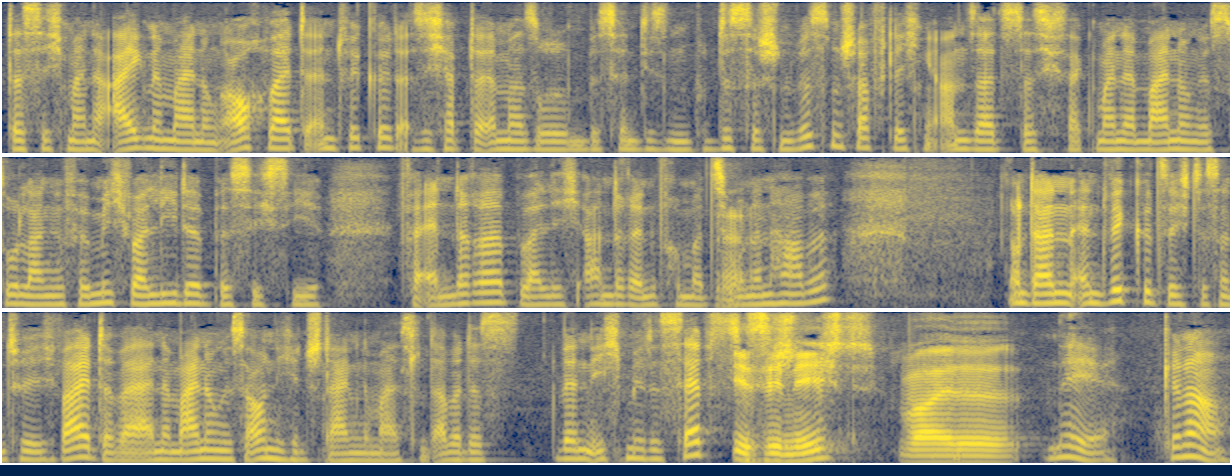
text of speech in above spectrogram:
dass sich meine eigene Meinung auch weiterentwickelt. Also ich habe da immer so ein bisschen diesen buddhistischen wissenschaftlichen Ansatz, dass ich sage, meine Meinung ist so lange für mich valide, bis ich sie verändere, weil ich andere Informationen ja. habe. Und dann entwickelt sich das natürlich weiter, weil eine Meinung ist auch nicht in Stein gemeißelt. Aber das, wenn ich mir das selbst. Ist sie nicht, weil. Nee. Genau.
